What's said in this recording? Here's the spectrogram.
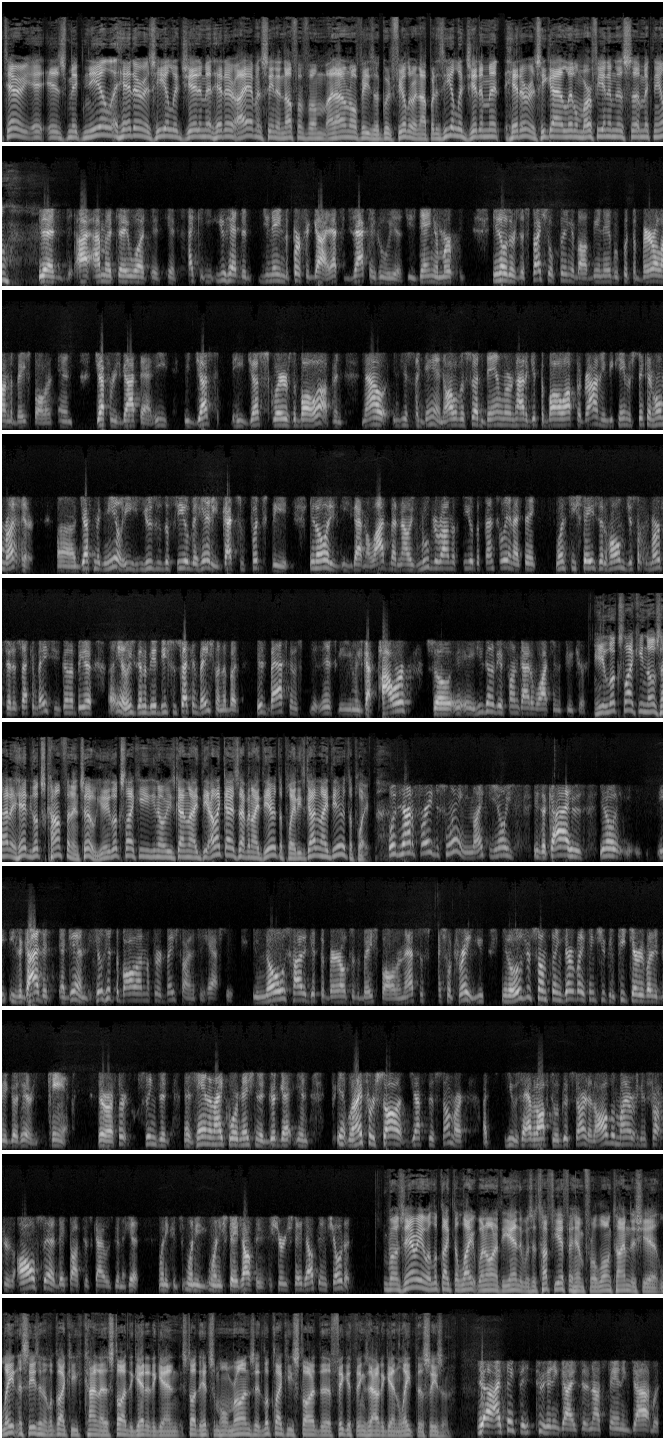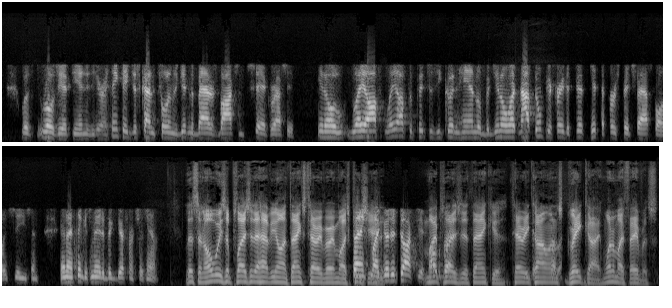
Terry, is McNeil a hitter? Is he a legitimate hitter? I haven't seen enough of him, and I don't know if he's a good fielder or not. But is he a legitimate hitter? Has he got a little Murphy in him? This uh, McNeil? Yeah, I, I'm going to tell you what. If, if I could, you had to, you named the perfect guy. That's exactly who he is. He's Daniel Murphy. You know, there's a special thing about being able to put the barrel on the baseball, and, and Jeffrey's got that. He he just he just squares the ball up, and now just Dan, all of a sudden Dan learned how to get the ball off the ground and he became a stinking home run hitter. Uh, Jeff McNeil, he uses the field to hit. He's got some foot speed, you know, and he's, he's gotten a lot better now. He's moved around the field defensively, and I think once he stays at home, just like Murph did at second base, he's going to be a, uh, you know, he's going to be a decent second baseman. But his bat's going to, you know, he's got power. So he's going to be a fun guy to watch in the future. He looks like he knows how to hit. He looks confident too. He looks like he, you know, he's got an idea. I like guys that have an idea at the plate. He's got an idea at the plate. Well, he's not afraid to swing, Mike. You know, he's he's a guy who's, you know, he's a guy that again he'll hit the ball on the third baseline if he has to. He knows how to get the barrel to the baseball, and that's a special trait. You you know, those are some things everybody thinks you can teach everybody to be a good hitter. You can't. There are thir- things that as hand and eye coordination, a good guy. In when I first saw Jeff this summer, I, he was having off to a good start, and all the minor league instructors all said they thought this guy was going to hit when he could when he when he stayed healthy. Sure, he stayed healthy and showed it. Rosario, it looked like the light went on at the end. It was a tough year for him for a long time this year. Late in the season, it looked like he kind of started to get it again, started to hit some home runs. It looked like he started to figure things out again late this season. Yeah, I think the two hitting guys did an outstanding job with with Rosie at the end of the year. I think they just kind of told him to get in the batter's box and stay aggressive you know, lay off lay off the pitches he couldn't handle. But you know what? Not don't be afraid to hit, hit the first pitch fastball he sees, and and I think it's made a big difference with him. Listen, always a pleasure to have you on. Thanks, Terry, very much. Thanks, Mike. It. Good to talk to you. My pleasure. Thank you, Terry Collins. Great guy. One of my favorites.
